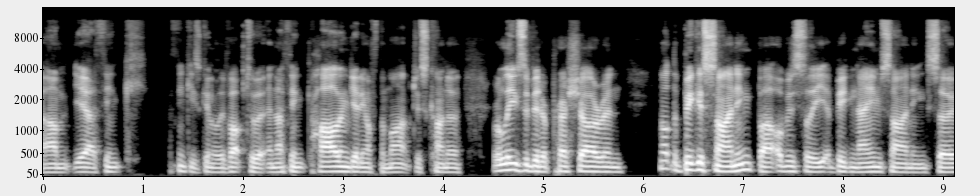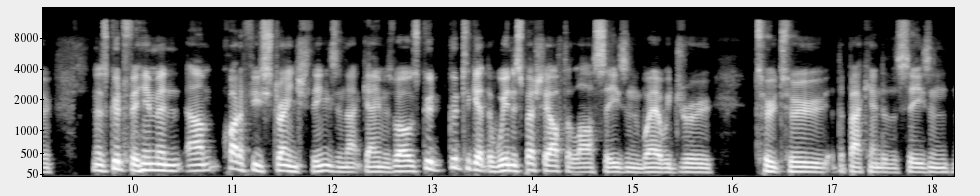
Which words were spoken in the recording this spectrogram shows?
um, yeah, I think I think he's going to live up to it, and I think Haaland getting off the mark just kind of relieves a bit of pressure and not the biggest signing, but obviously a big name signing. So it was good for him, and um, quite a few strange things in that game as well. It was good, good to get the win, especially after last season where we drew two two at the back end of the season.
